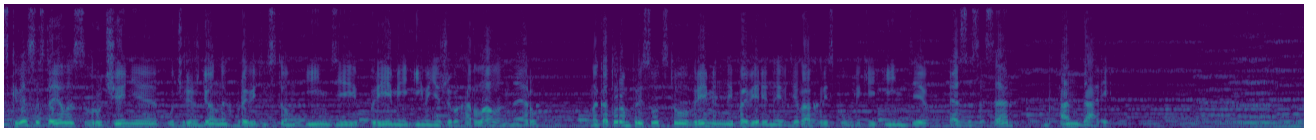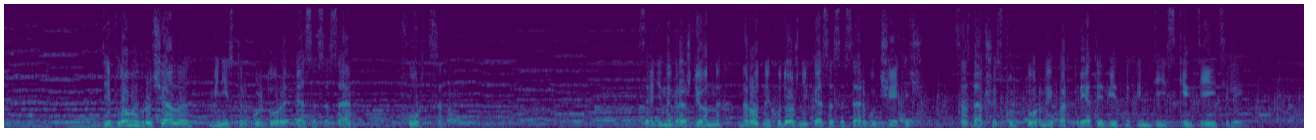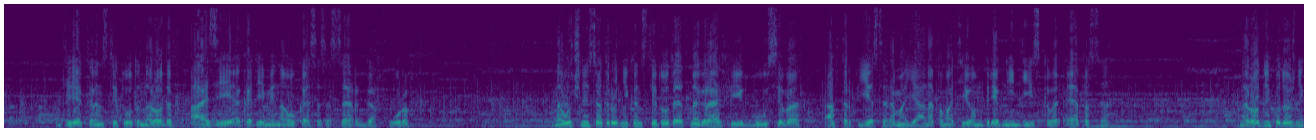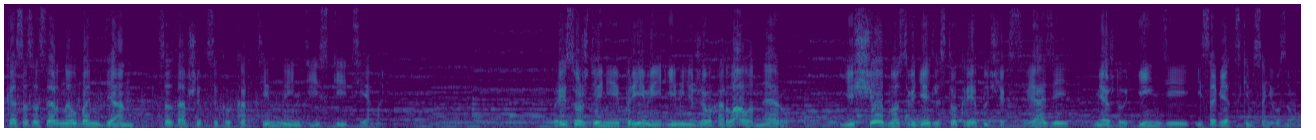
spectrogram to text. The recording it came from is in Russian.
Москве состоялось вручение учрежденных правительством Индии премии имени Джавахарлала Неру, на котором присутствовал временный поверенный в делах Республики Индия в СССР Бхандари. Дипломы вручала министр культуры СССР Фурцева. Среди награжденных народный художник СССР Вучетич, создавший скульптурные портреты видных индийских деятелей, директор Института народов Азии Академии наук СССР Гафуров, научный сотрудник Института этнографии Гусева, автор пьесы Рамаяна по мотивам древнеиндийского эпоса, народный художник СССР Нелбандян, создавший цикл картин на индийские темы. Присуждение премии имени Джавахарлала Неру – еще одно свидетельство крепнущих связей между Индией и Советским Союзом.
